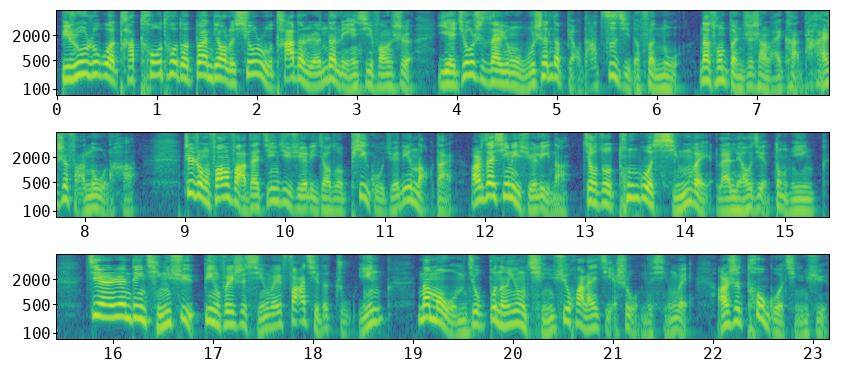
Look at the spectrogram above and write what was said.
比如如果他偷偷的断掉了羞辱他的人的联系方式，也就是在用无声的表达自己的愤怒，那从本质上来看，他还是发怒了哈。这种方法在经济学里叫做屁股决定脑袋，而在心理学里呢，叫做通过行为来了解动因。既然认定情绪并非是行为发起的主因。那么我们就不能用情绪化来解释我们的行为，而是透过情绪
